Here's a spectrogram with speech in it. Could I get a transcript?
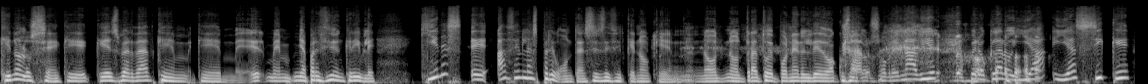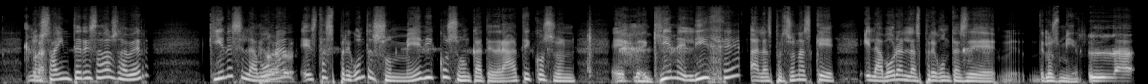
que no lo sé, que, que es verdad que, que me, me, ha parecido increíble. ¿Quiénes eh, hacen las preguntas? Es decir, que no, que no, no trato de poner el dedo acusador sobre nadie, no. pero claro, ya, ya sí que nos ha interesado saber ¿Quiénes elaboran claro. estas preguntas? ¿Son médicos? ¿Son catedráticos? ¿Son, eh, ¿Quién elige a las personas que elaboran las preguntas de, de los MIR? La,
